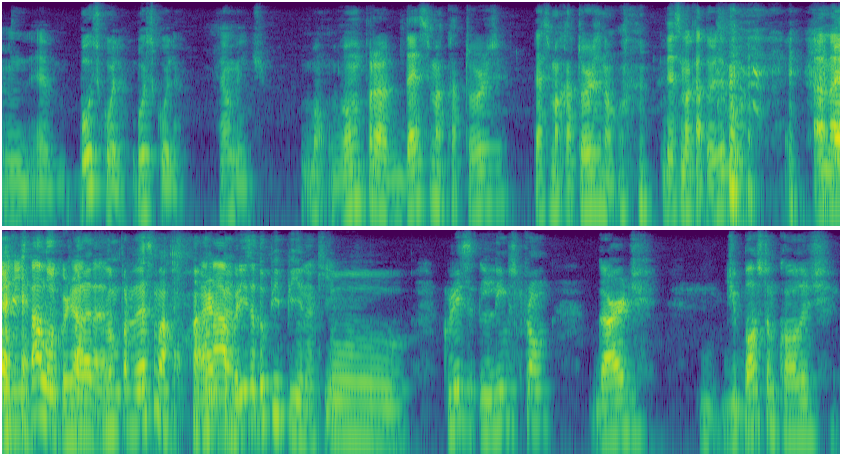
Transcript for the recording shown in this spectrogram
Hum, É, boa escolha, boa escolha, realmente. Bom, vamos pra décima 14. Décima 14 não. Décima 14 é boa. Ah, não, a gente tá louco já, Pra- tá, Vamos pra décima tá na quarta. brisa do pepino aqui. O Chris Lindstrom, guard de Boston College,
